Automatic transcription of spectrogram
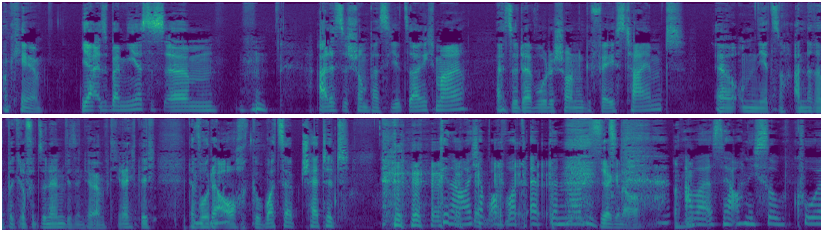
Okay. Ja, also bei mir ist es, ähm, alles ist schon passiert, sage ich mal. Also da wurde schon gefacetimed, äh, um jetzt noch andere Begriffe zu nennen. Wir sind ja öffentlich rechtlich. Da wurde auch gewhatsapp-chattet. Genau, ich habe auch WhatsApp benutzt. Ja, genau. Aber ist ja auch nicht so cool,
